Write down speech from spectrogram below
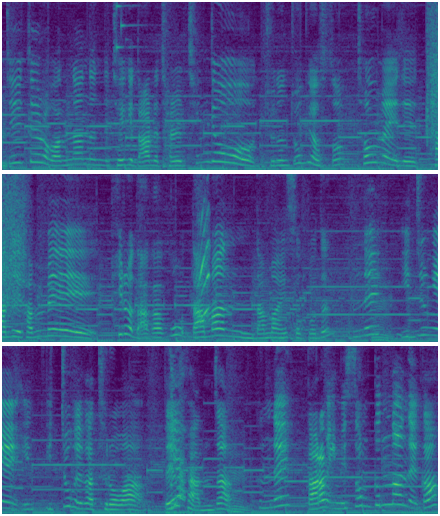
음. 실제로 만났는데 되게 나를 잘 챙겨주는 쪽이었어 처음에 이제 다들 담배 피러 나가고 나만 남아 있었거든 근데 음. 이 중에 이, 이쪽 애가 들어와 내 옆에 앉아 음. 근데 나랑 이미 썸 끝난 애가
